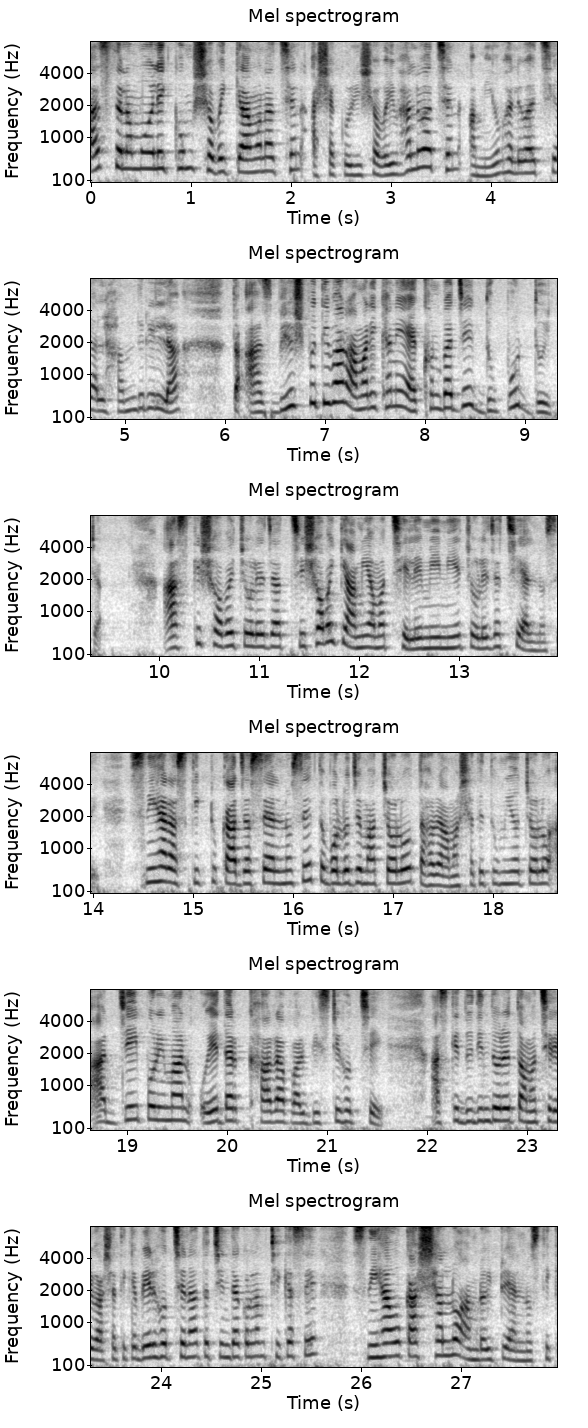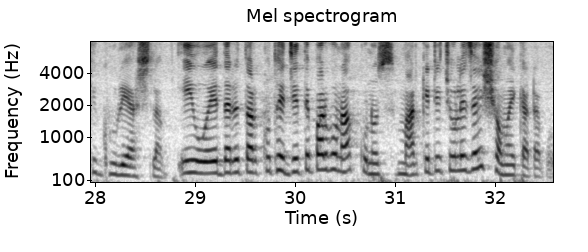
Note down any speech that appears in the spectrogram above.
আসসালামু আলাইকুম, সবাই কেমন আছেন? আশা করি সবাই ভালো আছেন, আমিও ভালো আছি, আলহামদুলিল্লাহ। তো আজ বৃহস্পতিবার, আমার এখানে এখন বাজে দুপুর দুইটা। আজকে সবাই চলে যাচ্ছি, সবাইকে আমি আমার ছেলে মেয়ে নিয়ে চলে যাচ্ছি অ্যালনোসে। স্নেহার আজকে একটু কাজ আছে অ্যালনোসে, তো বলল যে, মা, চলো, তাহলে আমার সাথে তুমিও চলো। আর যেই পরিমাণ ওয়েদার খারাপ আর বৃষ্টি হচ্ছে, আজকে দুই দিন ধরে তো আমার ছেলে বাসা থেকে বের হচ্ছে না, তো চিন্তা করলাম, ঠিক আছে, স্নেহাও কাজ সারলো আমরা একটু অ্যালনোস থেকে ঘুরে আসলাম। এই ওয়েদারে তো আর কোথায় যেতে পারব না, কোনো মার্কেটে চলে যাই, সময় কাটাবো।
